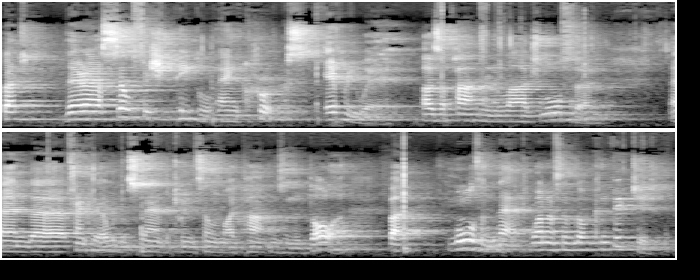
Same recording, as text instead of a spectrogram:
But there are selfish people and crooks everywhere. I was a partner in a large law firm, and uh, frankly, I wouldn't stand between some of my partners and a dollar. But more than that, one of them got convicted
